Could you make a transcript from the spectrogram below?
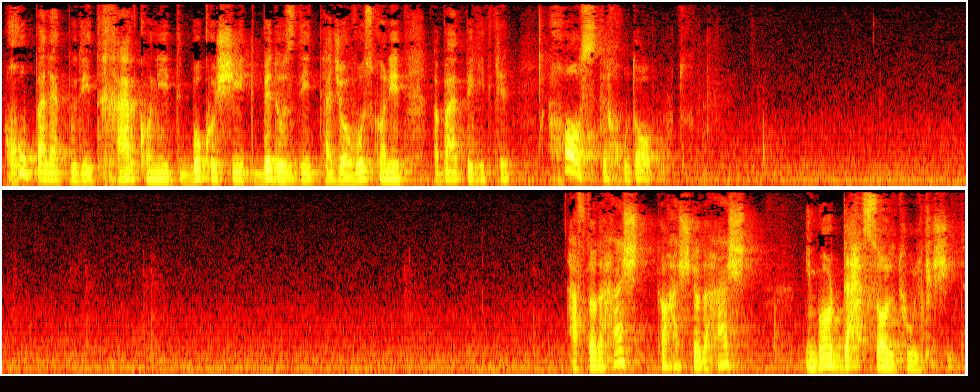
خوب بلد بودید خر کنید بکشید بدزدید تجاوز کنید و بعد بگید که خواست خدا بود. هفتاد هشت تا هشتاد هشت این بار ده سال طول کشید.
